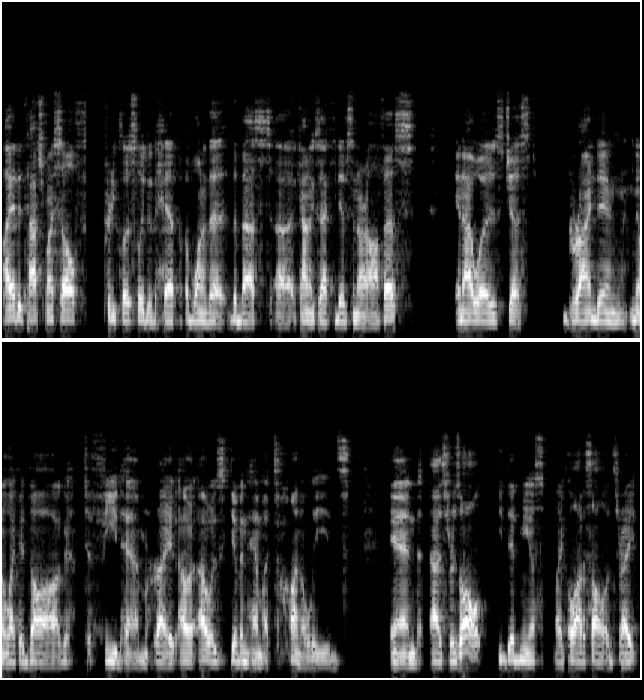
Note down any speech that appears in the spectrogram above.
I had attached myself pretty closely to the hip of one of the the best uh, account executives in our office, and I was just grinding, you know, like a dog to feed him. Right, I, I was giving him a ton of leads, and as a result, he did me a, like a lot of solids. Right,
